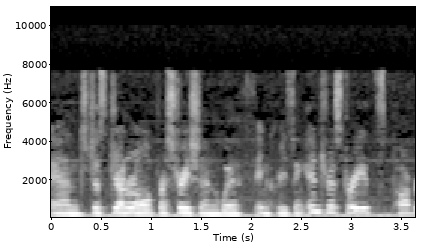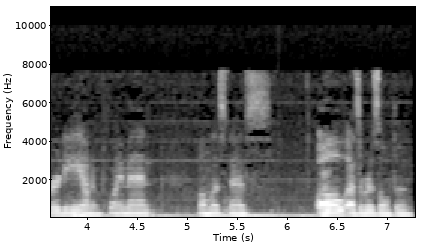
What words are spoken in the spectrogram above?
and just general frustration with increasing interest rates, poverty, unemployment, homelessness, all as a result of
